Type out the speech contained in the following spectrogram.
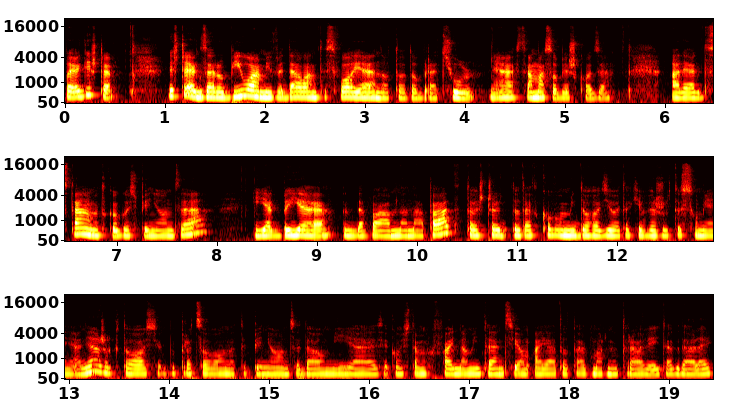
bo jak jeszcze, jeszcze jak zarobiłam i wydałam te swoje, no to dobra ciul, nie? Sama sobie szkodzę. Ale jak dostałam od kogoś pieniądze, i jakby je dawałam na napad, to jeszcze dodatkowo mi dochodziły takie wyrzuty sumienia, nie? że ktoś jakby pracował na te pieniądze, dał mi je z jakąś tam fajną intencją, a ja to tak marnotrawię i tak dalej.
